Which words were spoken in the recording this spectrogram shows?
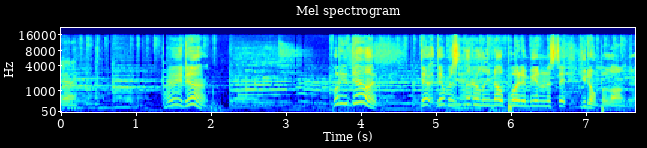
yeah. What are you doing? What are you doing? There, there was Yeah. literally no point in being on the stage. You don't belong there.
